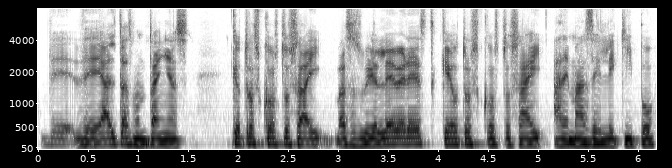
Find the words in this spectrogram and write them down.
De, de altas montañas. ¿Qué otros costos hay? ¿Vas a subir el Everest? ¿Qué otros costos hay, además del equipo,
